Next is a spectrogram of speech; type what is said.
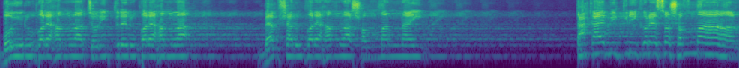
বইয়ের উপরে হামলা, চরিত্রের উপরে হামলা, ব্যবসার উপরে হামলা, সম্মান নাই। টাকায় বিক্রি করেছ সম্মান।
